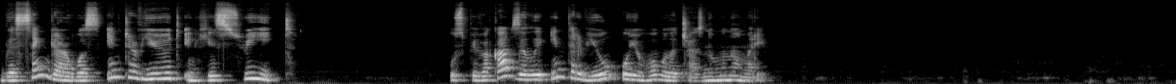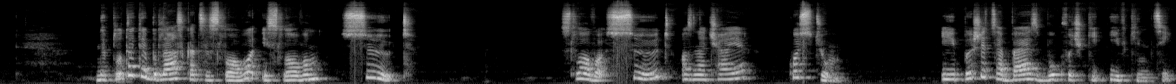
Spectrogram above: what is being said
The singer was interviewed in his suite. У співака взяли інтерв'ю у його величезному номері. Не плутайте, будь ласка, це слово із словом suit. Слово suit означає костюм. І пишеться без буквочки І в кінці.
